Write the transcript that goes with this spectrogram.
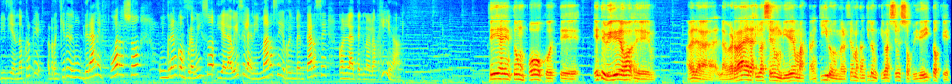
viviendo, creo que requiere de un gran esfuerzo, un gran compromiso y a la vez el animarse y reinventarse con la tecnología. Sí, hay todo un poco. Este, este video, eh, a ver, la, verdad era, iba a ser un video más tranquilo, me refiero más tranquilo en que iba a ser esos videitos que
